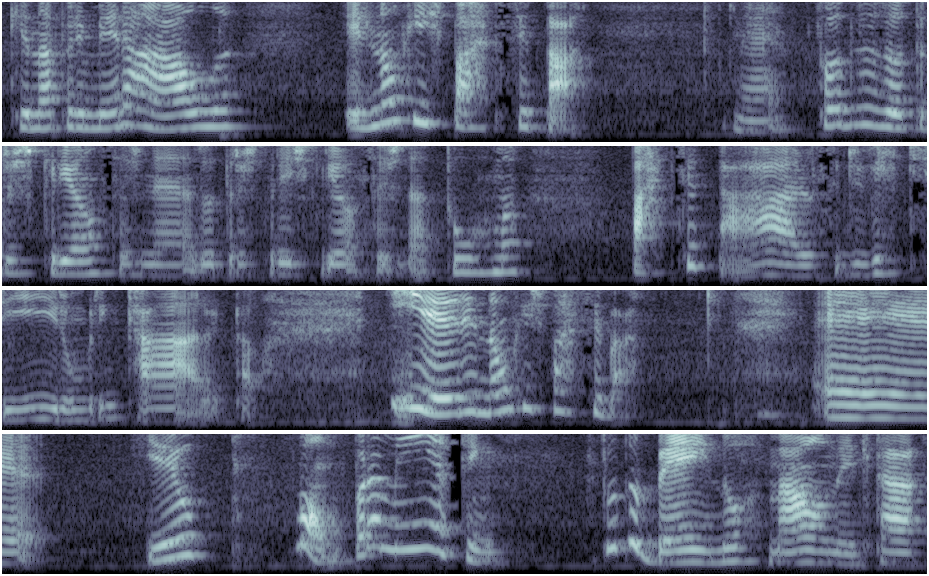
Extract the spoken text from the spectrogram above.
que na primeira aula ele não quis participar né? Todas as outras crianças, né, as outras três crianças da turma participaram, se divertiram, brincaram e tal. E ele não quis participar. É, eu, bom, para mim, assim, tudo bem, normal, né? Ele tá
